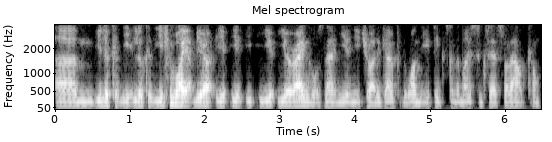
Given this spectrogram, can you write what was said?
um, you look at the look at the, you weigh up your, your your, your angles, don't you? And you try to go for the one that you think is got the most successful outcome.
